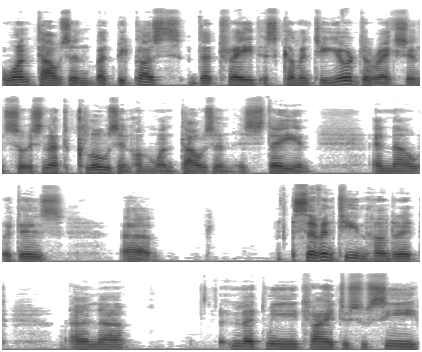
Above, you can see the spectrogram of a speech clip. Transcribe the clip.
1000 but because the trade is coming to your direction so it's not closing on 1000 it's staying. And now it is 1700 uh, and uh, let me try to see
